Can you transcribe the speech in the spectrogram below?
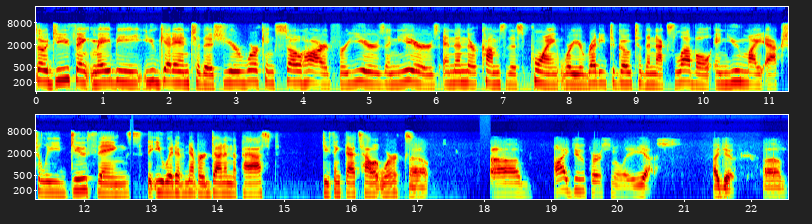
So, do you think maybe you get into this, you're working so hard for years and years, and then there comes this point where you're ready to go to the next level, and you might actually do things that you would have never done in the past? Do you think that's how it works? Uh, um, I do personally, yes. I do. Um,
